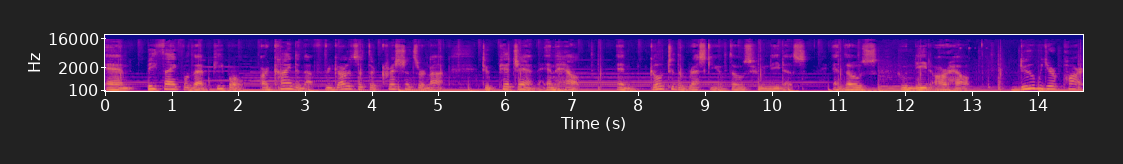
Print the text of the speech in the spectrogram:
And be thankful that people are kind enough, regardless if they're Christians or not, to pitch in and help and go to the rescue of those who need us and those who need our help. Do your part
